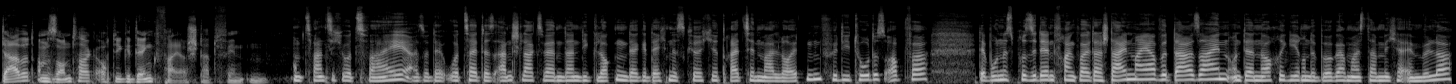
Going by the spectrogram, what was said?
Da wird am Sonntag auch die Gedenkfeier stattfinden. Um 20.02 Uhr, also der Uhrzeit des Anschlags, werden dann die Glocken der Gedächtniskirche 13 Mal läuten für die Todesopfer. Der Bundespräsident Frank-Walter Steinmeier wird da sein und der noch regierende Bürgermeister Michael Müller.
